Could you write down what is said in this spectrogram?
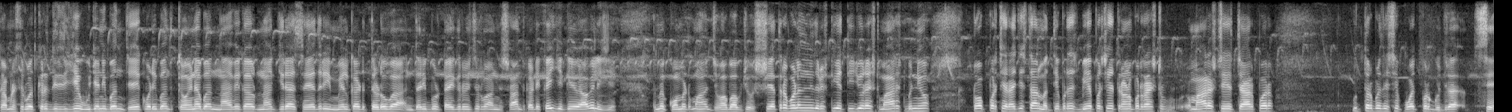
તો આપણે શરૂઆત કરી દીધી છે. ઉજ્જૈની બંધ, જયકવાડી બંધ કોયના બંધ નાવેગાંવ નાગજીરા, સહયાદ્રી મેલકાટ તડોવા, અંધારીપુર, ટાઈગર રિઝર્વ અને શાંત કાંઠે કઈ જગ્યાએ આવેલી છે? તમે કોમેન્ટમાં જવાબ આપજો. ક્ષેત્રફળની દ્રષ્ટિએ ત્રીજો રાષ્ટ્ર મહારાષ્ટ્ર બન્યો. ટોપ પર છે રાજસ્થાન, મધ્યપ્રદેશ, બે પર છે, ત્રણ પર રાષ્ટ્ર, મહારાષ્ટ્ર છે, ચાર પર ઉત્તર પ્રદેશ પાંચ પર ગુજરાત છે.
